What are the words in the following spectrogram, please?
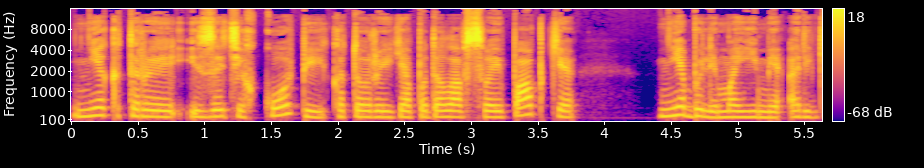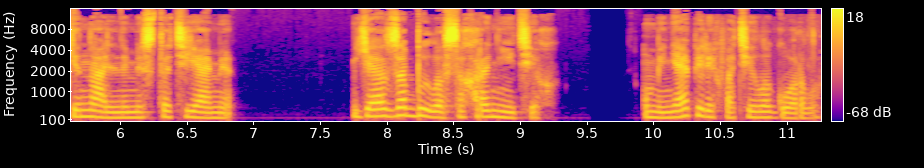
некоторые из этих копий, которые я подала в своей папке, не были моими оригинальными статьями, я забыла сохранить их. У меня перехватило горло.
